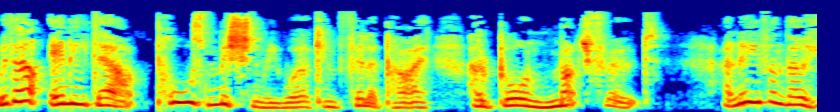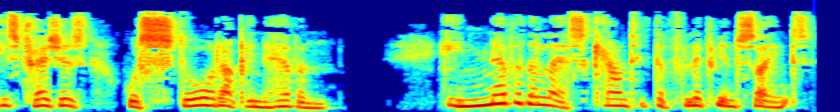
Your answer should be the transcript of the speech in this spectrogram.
Without any doubt, Paul's missionary work in Philippi had borne much fruit, and even though his treasures were stored up in heaven, he nevertheless counted the Philippian saints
